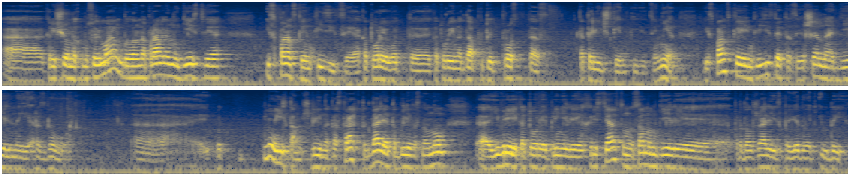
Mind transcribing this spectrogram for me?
э, крещенных мусульман было направлены действия испанской инквизиции, о которой, вот, которые иногда путают просто с католической инквизицией. Нет, испанская инквизиция это совершенно отдельный разговор. Вот ну, их там жгли на кострах и так далее. Это были в основном э, евреи, которые приняли христианство, но на самом деле продолжали исповедовать иудаизм.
